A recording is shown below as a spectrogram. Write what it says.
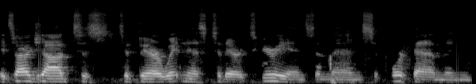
It's our job to to bear witness to their experience and then support them and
